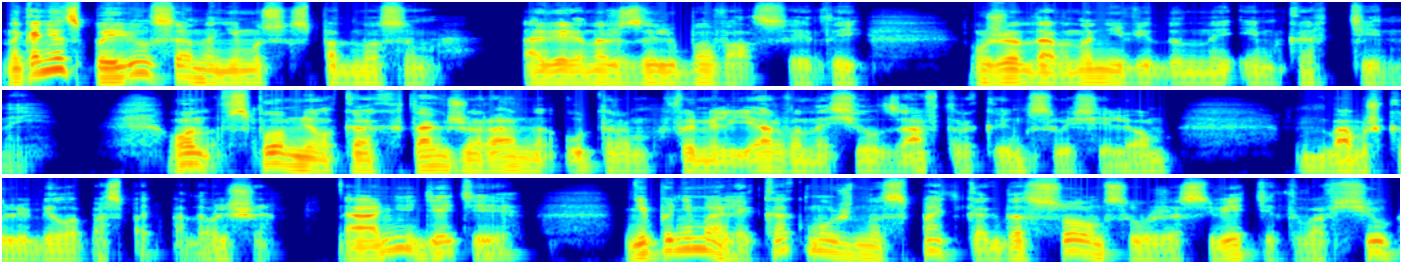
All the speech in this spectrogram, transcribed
Наконец появился анонимус с подносом. Аверин аж залюбовался этой уже давно невиданной им картиной. Он вспомнил, как так же рано утром фамильяр выносил завтрак им с Василем. Бабушка любила поспать подольше. А они, дети, не понимали, как можно спать, когда солнце уже светит вовсю,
